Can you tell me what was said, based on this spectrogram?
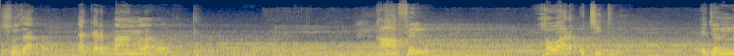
সোজা কর, একের বাংলা কথা। গাফেল হওয়ার উচিত না। এজন্য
